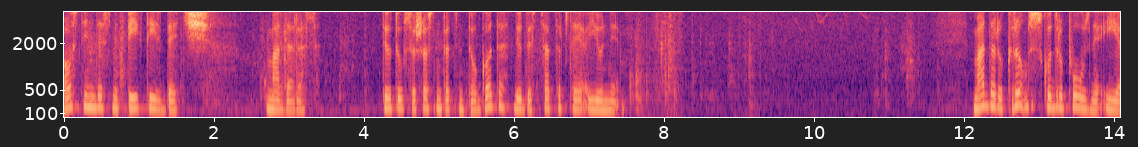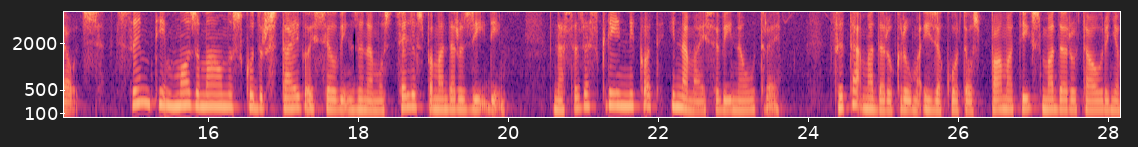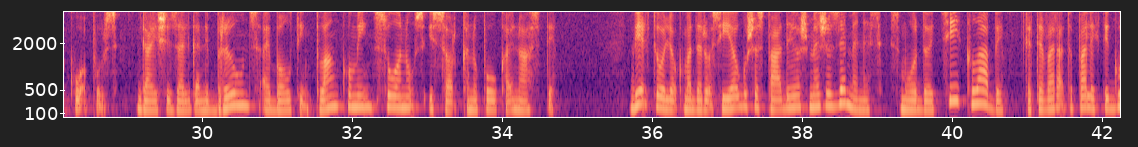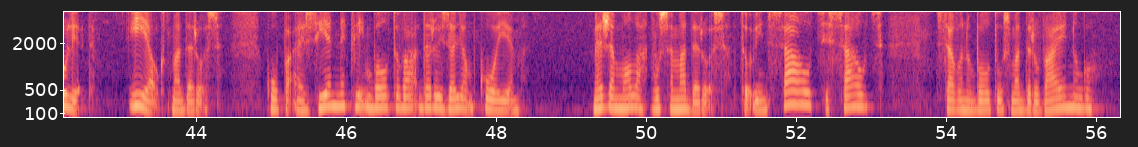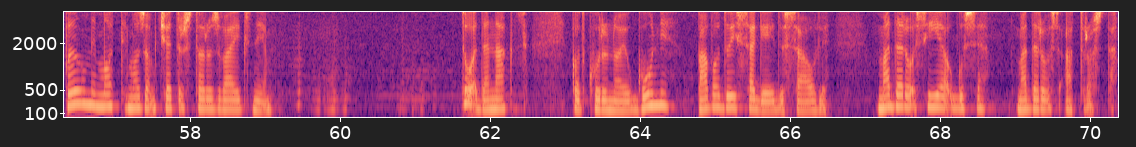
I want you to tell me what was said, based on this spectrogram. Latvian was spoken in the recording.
85. dečs Madaras 2018. gada 24. jūnijā. Madaru krūms skudru pūznē iejauts. Simtiem mazu melnu skudru staigoja sev vien zināmus ceļus pa madaru zīdīm. Nasazaskrīn nikot, ir namaisa vīna otrai. Citā madaru krūma izakortaus pamatīgs madaru tauriņa kopurs – gaiši zaļgani brūns, ai boltīm plankumīn, sonūs, izsorkanu pūkainu asti. Viertoļok madaros ieaugušas pēdējos meža zemenes, smordoja cik labi, ka te varētu palikt guliet, iejaukt madaros, kopā ar zienneklīm boltu vādaru zaļom kojiem. Meža mola vusa madaros, to viņš sauc, sauc, savu nu boltūs madaru vainugu, pilni moti mazam četru staru zvaigzniem. Toda nakts, kad kurunoju guni, pavadoju sagaidu sauli, madaros ieauguse, madaros atrosta.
